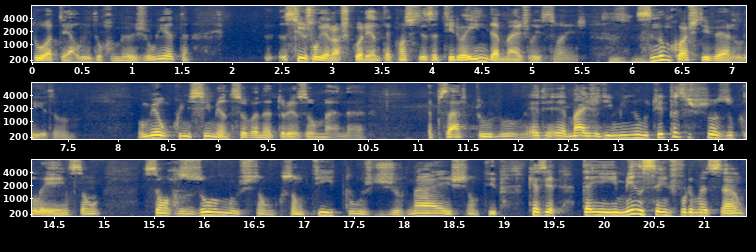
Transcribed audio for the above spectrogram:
do Otelo e do Romeu e Julieta. Se os ler aos 40, com certeza tiro ainda mais lições. Uhum. Se nunca os tiver lido, o meu conhecimento sobre a natureza humana, apesar de tudo, é, é mais diminuto. E depois as pessoas o que leem são são resumos, são, são títulos de jornais, são títulos, quer dizer, têm imensa informação,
